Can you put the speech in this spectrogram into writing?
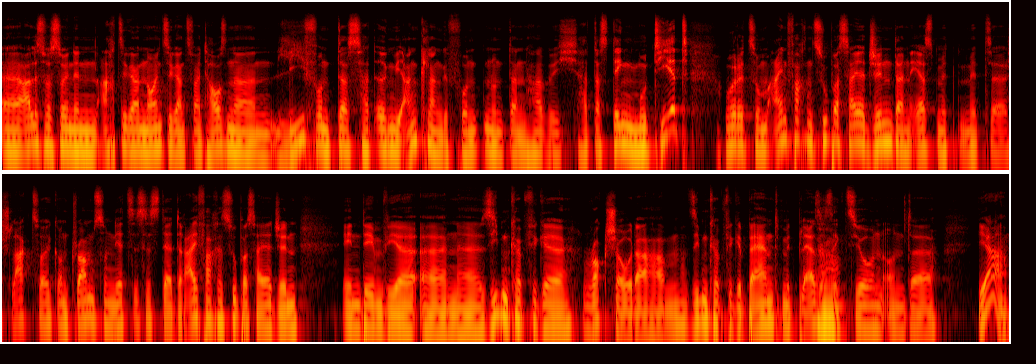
Äh, alles, was so in den 80ern, 90ern, 2000ern lief und das hat irgendwie Anklang gefunden und dann habe ich, hat das Ding mutiert, wurde zum einfachen Super Saiyajin, dann erst mit, mit äh, Schlagzeug und Drums und jetzt ist es der dreifache Super Saiyajin, in dem wir äh, eine siebenköpfige Rockshow da haben, siebenköpfige Band mit Bläsersektion und äh, ja,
